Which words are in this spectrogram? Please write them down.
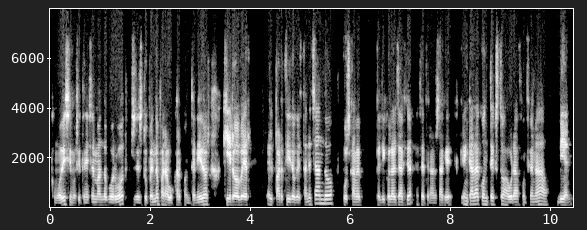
comodísimo. Si tenéis el mando por bot, pues es estupendo para buscar contenidos. Quiero ver el partido que están echando, búscame películas de acción, etcétera. O sea que en cada contexto ahora funciona bien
